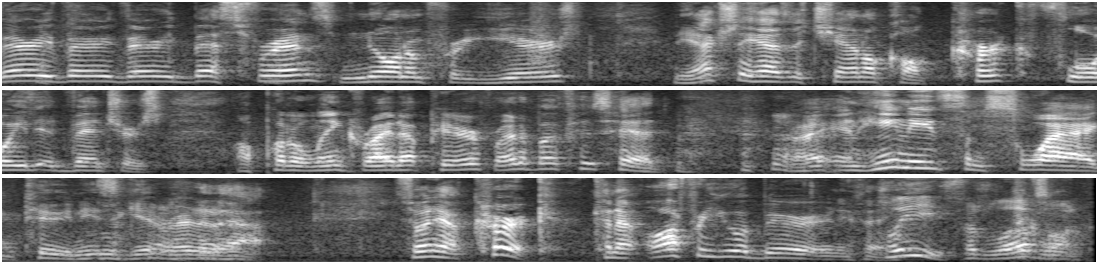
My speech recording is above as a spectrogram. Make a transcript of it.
very, very, very best friends. Known him for years. And he actually has a channel called Kirk Floyd Adventures. I'll put a link right up here, right above his head. All right, and he needs some swag too. He needs to get rid of that. So anyhow, Kirk, can I offer you a beer or anything? Please, I'd love Excellent. one.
